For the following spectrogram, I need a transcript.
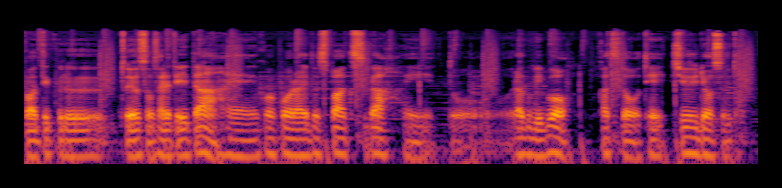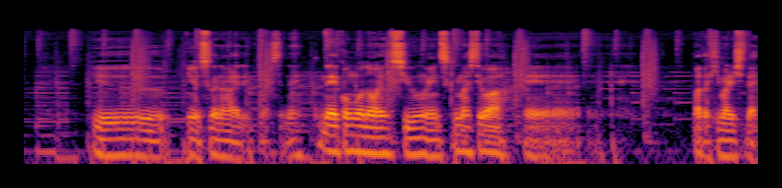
わってくると予想されていた、えー、コカ・コーラレッド・スパークスが、えーと、ラグビー部を活動を終了するというニュースが流れてきましたね。で今後の FC 運営につきましては、えー、また決まり次第、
